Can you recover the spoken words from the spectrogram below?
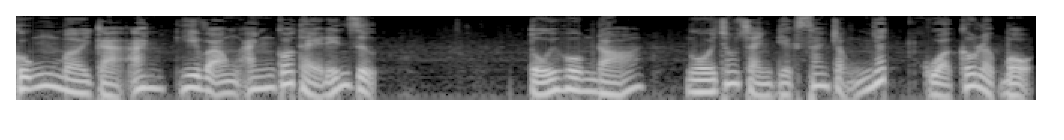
Cũng mời cả anh, Hy vọng anh có thể đến dự. Tối hôm đó, Ngồi trong sảnh tiệc sang trọng nhất của câu lạc bộ,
